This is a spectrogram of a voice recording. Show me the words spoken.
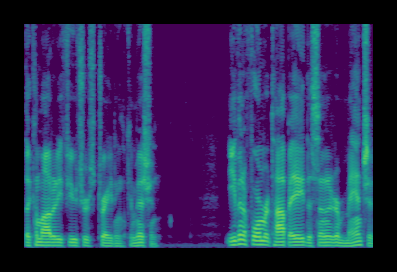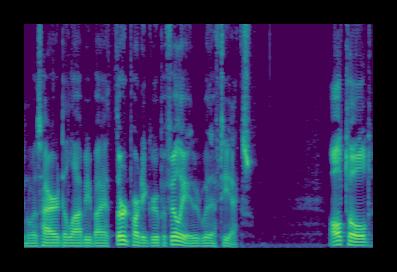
the Commodity Futures Trading Commission. Even a former top aide to Senator Manchin was hired to lobby by a third party group affiliated with FTX. All told,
